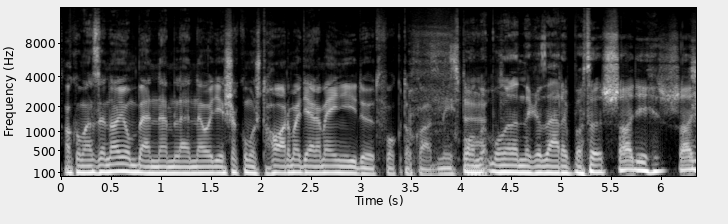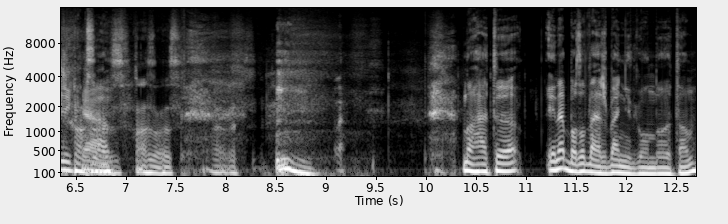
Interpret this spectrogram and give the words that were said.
akkor már azért nagyon bennem lenne, hogy és akkor most harmadjára mennyi időt fogtok adni. Tehát... Mondod ennek az árakpat, hogy Sagyi, Sagyi kell. Azaz, azaz, azaz. Na hát én ebbe az adásban ennyit gondoltam.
